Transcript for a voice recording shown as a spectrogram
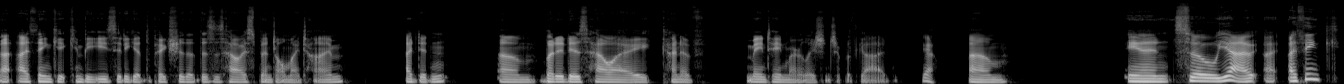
I, I think it can be easy to get the picture that this is how I spent all my time. I didn't, um, but it is how I kind of maintain my relationship with God. Yeah. Um, and so yeah, I, I think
